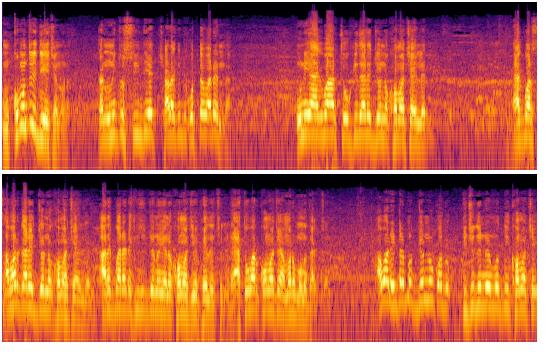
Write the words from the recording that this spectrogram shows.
মুখ্যমন্ত্রী দিয়েছেন ওনাকে। কারণ উনি তো শ্রী দিয়ে ছাড়া কিছু করতে পারেন না। উনি একবার চৌকিদারের জন্য ক্ষমা চাইলেন, একবার সাভারকারের জন্য ক্ষমা চাইলেন, আরেকবার একটা কিছুর জন্য যেন ক্ষমা চেয়ে ফেলেছিলেন। এতবার ক্ষমা চাই আমারও মনে থাকছে না। আবার এটার জন্য কত কিছুদিনের মধ্যেই ক্ষমা চাইল।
